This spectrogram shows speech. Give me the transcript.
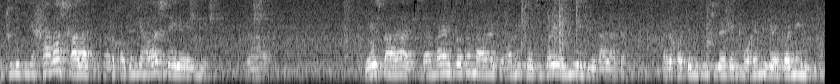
متون دینی همش غلطه. برای خاطر اینکه همش غیر علمیه. و درست برعکس. من, من احساسم برعکسه. همه توصیف های علمی یه جوری غلطن برای خاطر اینکه این چیزای خیلی مهمی رو انگار نمی‌دونن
